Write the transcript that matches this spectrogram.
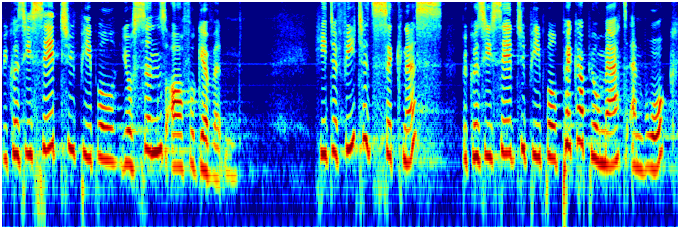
because he said to people, Your sins are forgiven. He defeated sickness because he said to people, Pick up your mat and walk,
